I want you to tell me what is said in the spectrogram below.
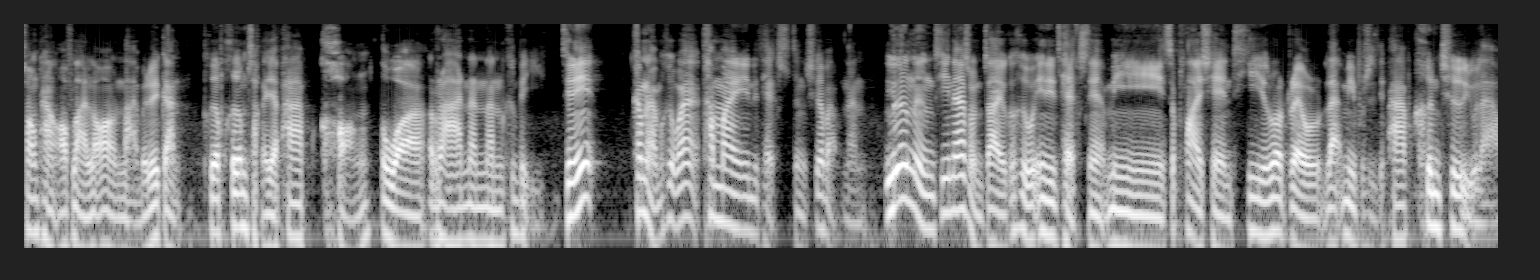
ช่องทางออฟไลน์และออนไลน์ไปด้วยกัน เพื่อเพิ่มศักยภาพของตัวร้านนั้นๆ ขึ้นไปอีก ทีนี้คำถามก็คือว่าทำไม Inditex ถึงเชื่อแบบนั้น เรื่องหนึ่งที่น่าสนใจก็คือว่า Inditex เนี่ยมี supply chain ที่รวดเร็ว และมีประสิทธิภาพขึ้นชื่ออยู่แล้ว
